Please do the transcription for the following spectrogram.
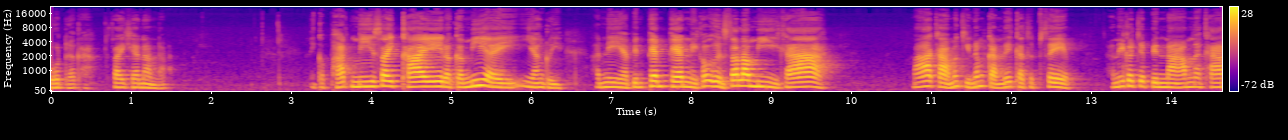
รสนะคะใส่แค่นั้นล่ะนี่ก็พัดมีใส่ไข่แล้วก็มีไอ้อิหยังกนี่อันนี้เป็นแผ่นๆนี่เขาเอิ่นซาลามีค่ะ มาค่ะมากินน้ำกันเลยค่ะเซฟๆอันนี้ก็จะเป็นน้ำนะคะ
